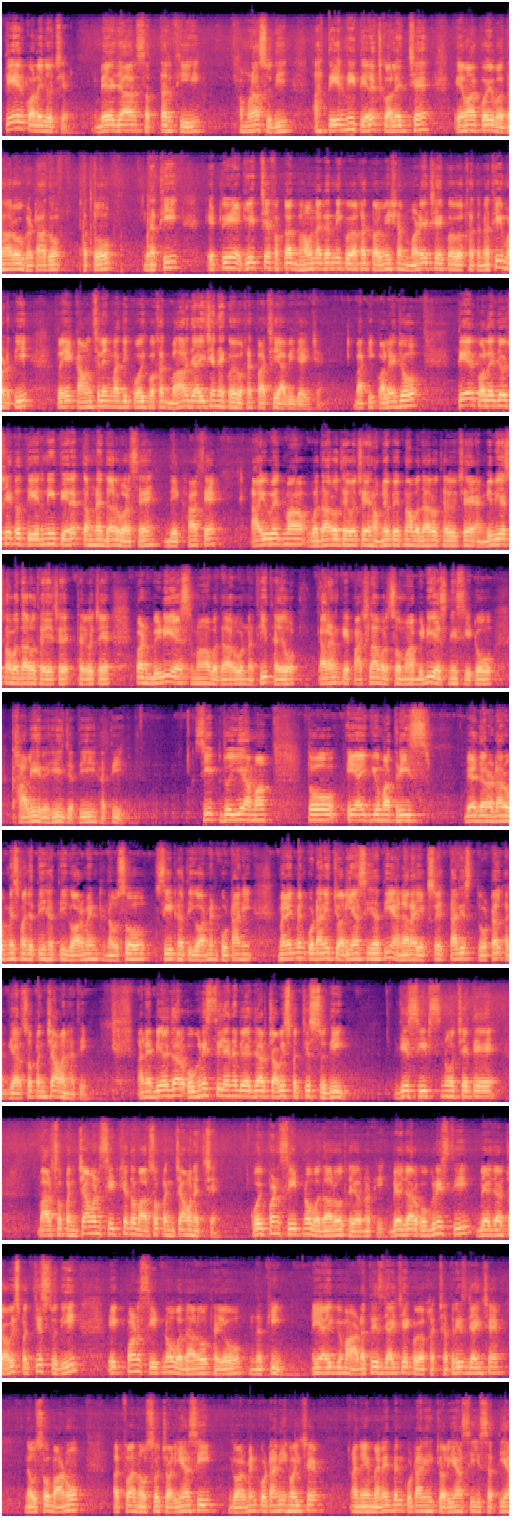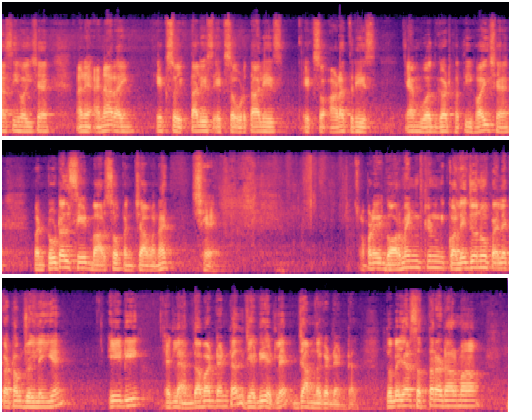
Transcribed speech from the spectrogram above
તેર કોલેજો છે. બે હજાર સત્તરથી હમણાં સુધી આ તેરની તેર જ કોલેજ છે. એમાં કોઈ વધારો ઘટાડો થતો નથી. એટલી ને એટલી જ છે, ફક્ત ભાવનગરની કોઈ વખત પરમિશન મળે છે, કોઈ વખત નથી મળતી, તો એ કાઉન્સિલિંગમાંથી કોઈ વખત બહાર જાય છે ને કોઈ વખત પાછી આવી જાય છે. બાકી કોલેજો, તેર કોલેજો છે, તો તેરની તેર જ તમને દર વર્ષે દેખાશે. આયુર્વેદમાં વધારો થયો છે, હોમિયોપેથમાં વધારો થયો છે, એમબીબીએસમાં વધારો થયો છે થયો છે, પણ બીડીએસમાં વધારો નથી થયો, કારણ કે પાછલા વર્ષોમાં બીડીએસની સીટો ખાલી રહી જતી હતી. સીટ જોઈએ આમાં. તો એઆઈક્યુમાં ત્રીસ, બે હજાર અઢાર, ઓગણીસમાં જતી હતી ગવર્મેન્ટ, નવસો સીટ હતી ગવર્મેન્ટ કોટાની, મેનેજમેન્ટ કોટાની ચોર્યાસી હતી, એનઆરઆઈ એકસો એકતાલીસ, ટોટલ અગિયારસો પંચાવન હતી. અને બે હજાર ઓગણીસથી લઈને બે હજાર ચોવીસ પચીસ સુધી જે સીટ્સનો છે તે બારસો પંચાવન સીટ છે, તો બારસો પંચાવન જ છે. કોઈ પણ સીટનો વધારો થયો નથી. બે હજાર ઓગણીસથી બે હજાર ચોવીસ પચીસ સુધી એક પણ સીટનો વધારો થયો નથી. એઆઈક્યુમાં આડત્રીસ જાય છે, કોઈ વખત છત્રીસ જાય છે, નવસો બાણું અથવા નવસો ચોર્યાસી ગવર્મેન્ટ કોટાની હોય છે અને મેનેજમેન્ટ કોટાની ચોર્યાસી, સત્યાસી હોય છે અને એનઆરઆઈ એકસો એકતાલીસ, એકસો અડતાલીસ એકસો આડત્રીસ એમ વધઘટ થતી હોય છે, પણ ટોટલ સીટ બારસો પંચાવન જ છે. આપણે ગવર્મેન્ટની કોલેજોનું પહેલે કટઓફ જોઈ લઈએ. એડી એટલે અમદાવાદ ડેન્ટલ જેડી એટલે જામનગર ડેન્ટલ તો બે હજાર સત્તર અઢારમાં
